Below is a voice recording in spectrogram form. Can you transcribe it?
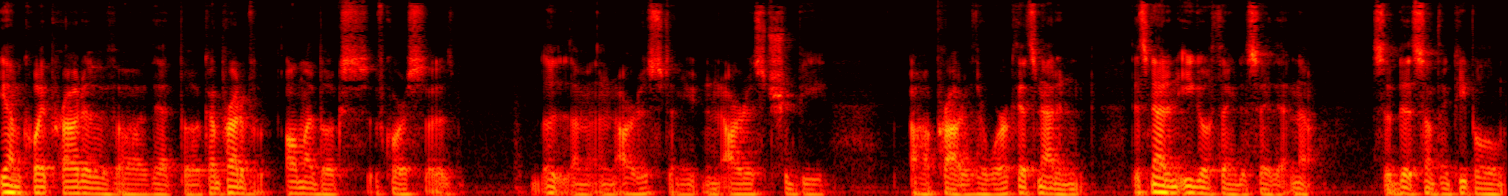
Yeah, I'm quite proud of uh, that book. I'm proud of all my books, of course. Uh, uh I'm an artist, and an artist should be uh, proud of their work. That's not an that's not an ego thing to say that. No, so that's something people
